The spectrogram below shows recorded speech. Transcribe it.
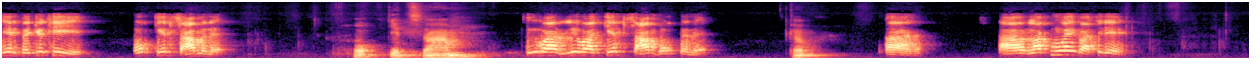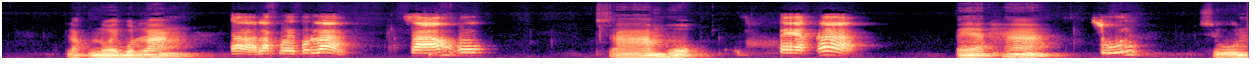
เน้นไปอยู่ที่หกเจ็ดสามนั่นแหละ หกเจ็ดสามหรือว่าหรือว่าเจ็ดสามหกนั่นแหละครับ อ่าอ่าหลักหน่วยบัดนี้เด้หลักหน่วยบนล่าง อ่าหลักหน่วยบนล่างสามหกสามหกแปดห้าแปดห้าศูนย์ศูนย์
